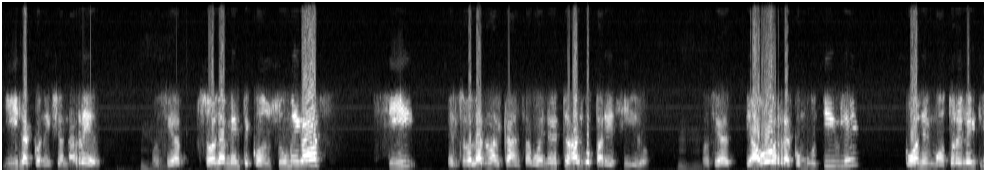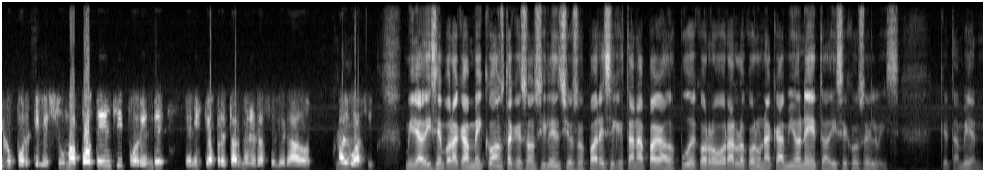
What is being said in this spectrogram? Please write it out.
y la conexión a red. O sea, solamente consume gas si el solar no alcanza. Bueno, esto es algo parecido. O sea, te ahorra combustible con el motor eléctrico porque le suma potencia y por ende tenés que apretar menos el acelerador. Algo así. Mira, dicen por acá, me consta que son silenciosos, parece que están apagados. Pude corroborarlo con una camioneta, dice José Luis, que también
